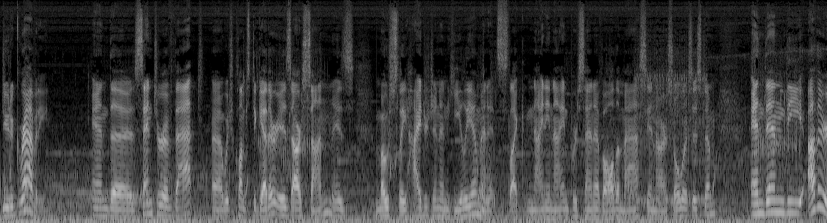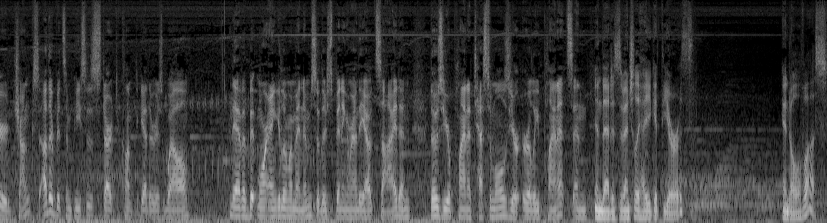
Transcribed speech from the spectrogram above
due to gravity. And the center of that, uh, which clumps together, is our sun, is mostly hydrogen and helium, and it's like 99% of all the mass in our solar system. And then the other chunks, other bits and pieces, start to clump together as well. They have a bit more angular momentum, so they're spinning around the outside, and those are your planetesimals, your early planets, and And that is eventually how you get the Earth and all of us.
